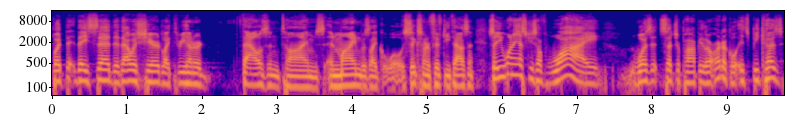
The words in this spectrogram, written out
but th- they said that that was shared like 300,000 times, and mine was like whoa, 650,000. So you want to ask yourself, why was it such a popular article? It's because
